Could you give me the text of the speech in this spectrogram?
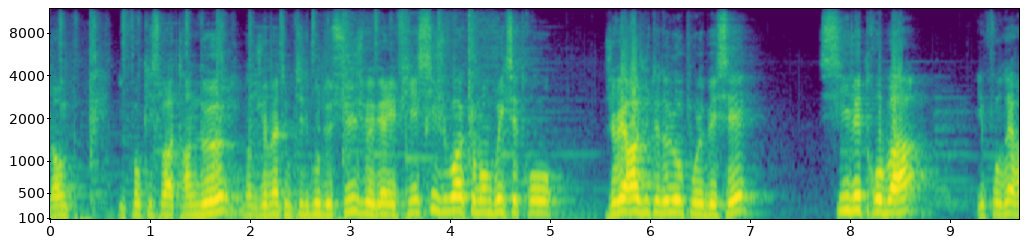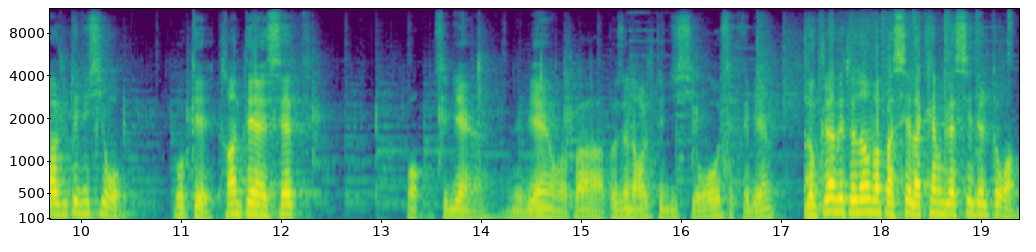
Donc il faut qu'il soit à 32. Donc je vais mettre une petite goutte dessus, je vais vérifier. Si je vois que mon brick c'est trop haut, je vais rajouter de l'eau pour le baisser. S'il est trop bas, il faudrait rajouter du sirop. Ok, 31,7. Bon, c'est bien, hein. on est bien, on va pas besoin de rajouter du sirop, c'est très bien. Donc là maintenant on va passer à la crème glacée Deltora.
